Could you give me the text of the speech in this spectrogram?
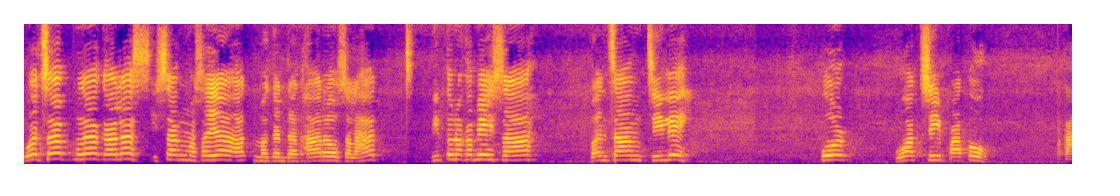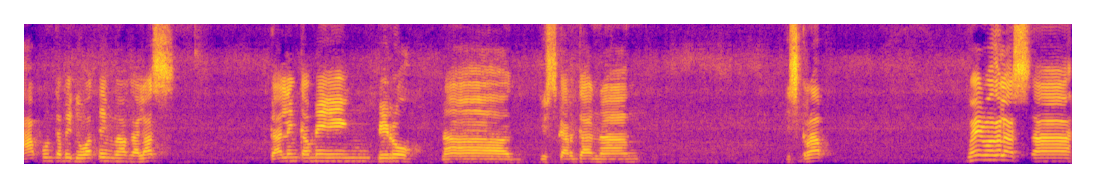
What's up mga kalas? Isang masaya at magandang araw sa lahat. Dito na kami sa bansang Chile. Port Huachipato. Kahapon kami duwating mga kalas. Galing kaming Pero na diskarga ng scrap. Ngayon mga kalas, ah,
